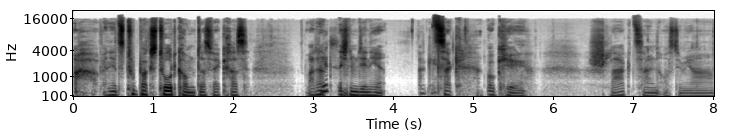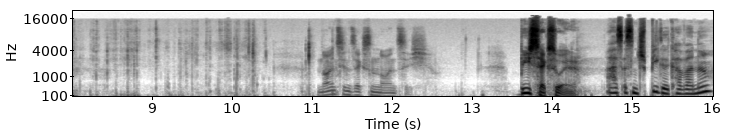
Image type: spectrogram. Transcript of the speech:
Ah, wenn jetzt Tupacs Tod kommt, das wäre krass. Warte, Geht? ich nehme den hier. Okay. Zack. Okay. Schlagzeilen aus dem Jahr 1996. Bisexuell. Ah, es ist ein Spiegelcover, ne?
